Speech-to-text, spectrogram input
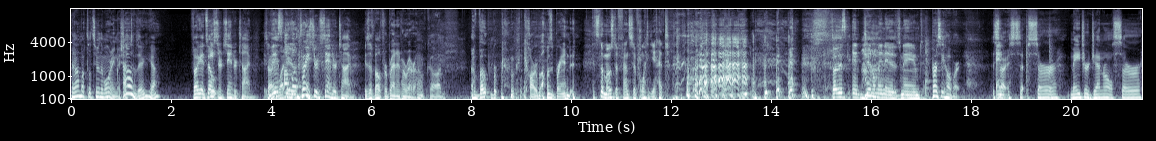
No, I'm up till two in the morning. Mission. Oh, there you go. Fucking so. Eastern Standard Time. Sorry, This what? a vote for Eastern Standard Time is a vote for Brandon Herrera. Oh god. A vote car bombs Brandon. That's the most offensive one yet. So this gentleman is named Percy Hobart. Sir, Sir, Sir Major General Sir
